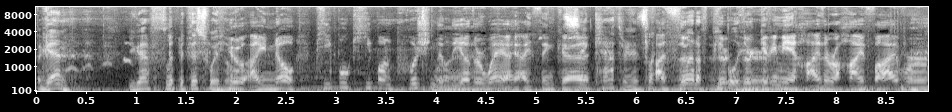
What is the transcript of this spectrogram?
Again, you got to flip it this way, You though. know, I know people keep on pushing them the other way. I, I think uh, St. Catherine, it's like a I- flood of they're- people they're, giving me a, either a high five or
